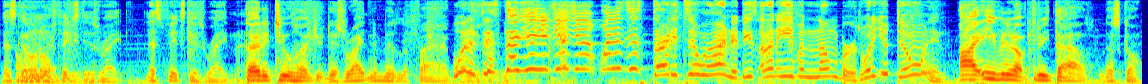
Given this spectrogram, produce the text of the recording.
Let's Oh, go you on and fix this right. Let's fix this right now. Thirty-two hundred. That's right in the middle of five. What is grand. this? 30, 3,200. These uneven numbers. What are you doing? I even it up. 3,000. Let's go.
